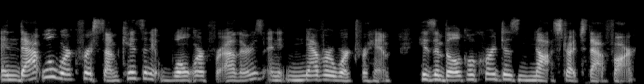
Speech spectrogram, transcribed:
and that will work for some kids and it won't work for others and it never worked for him his umbilical cord does not stretch that far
